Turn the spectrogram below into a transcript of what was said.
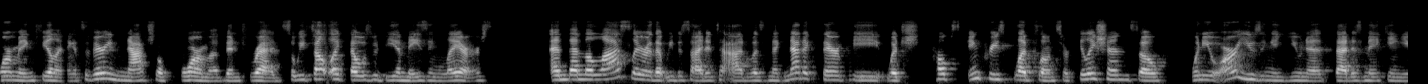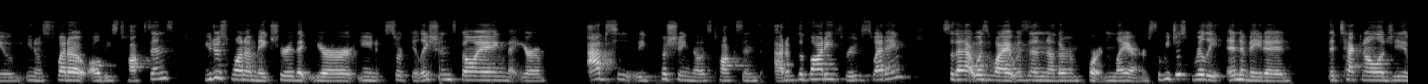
warming feeling. It's a very natural form of infrared. So we felt like those would be amazing layers. And then the last layer that we decided to add was magnetic therapy, which helps increase blood flow and circulation. So when you are using a unit that is making you, you know, sweat out all these toxins, you just want to make sure that your you know, circulation's going, that you're absolutely pushing those toxins out of the body through sweating. So that was why it was another important layer. So we just really innovated the technology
